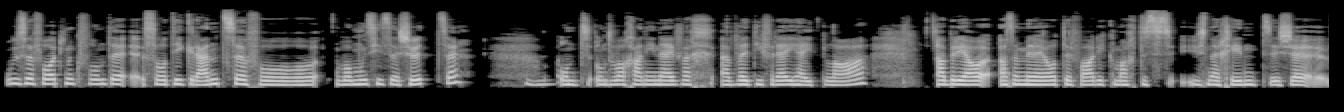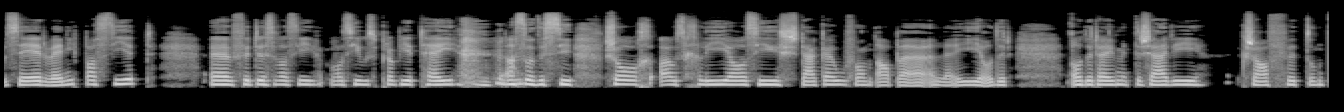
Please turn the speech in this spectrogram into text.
herausfordernd gefunden, so die Grenzen von, wo muss ich sie schützen Mhm. Und, und wo kann ich einfach eben die Freiheit lassen. Aber ja, also wir haben auch die Erfahrung gemacht, dass unseren Kind ist äh, sehr wenig passiert äh, für das, was sie, was sie ausprobiert haben. Mhm. Also, dass sie schon als klein sie steigen auf und ab äh, allein oder, oder haben mit der Schere geschafft und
